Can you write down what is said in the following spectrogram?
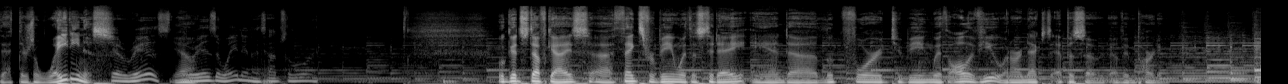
that there's a weightiness. There is. Yeah. There is a weightiness. Absolutely. Well, good stuff, guys. Uh, thanks for being with us today, and uh, look forward to being with all of you on our next episode of Imparting.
